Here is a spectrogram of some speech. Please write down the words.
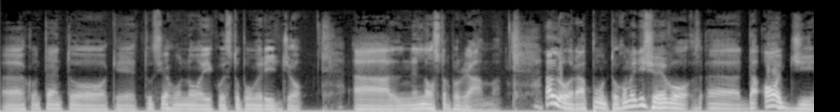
eh, contento che tu sia con noi questo pomeriggio eh, nel nostro programma. Allora, appunto, come dicevo, eh, da oggi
